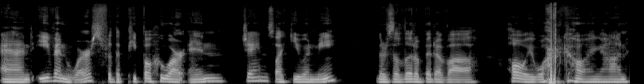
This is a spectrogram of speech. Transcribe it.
And even worse for the people who are in, James, like you and me, there's a little bit of a holy war going on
